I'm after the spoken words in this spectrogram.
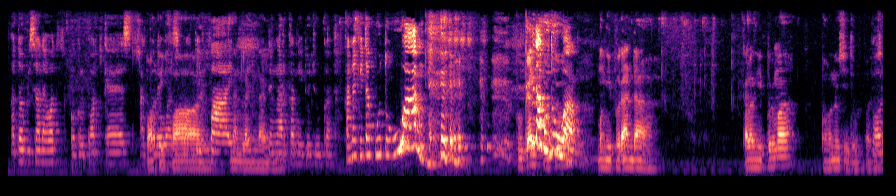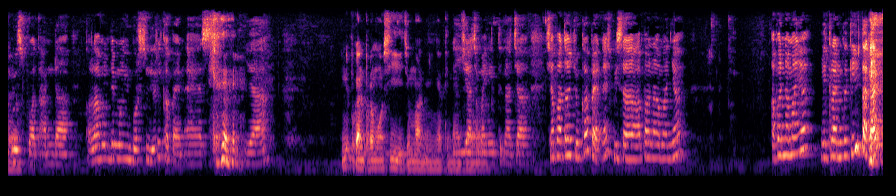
atau bisa lewat Google Podcast atau lewat Spotify, Spotify. dan lain-lain. Dengarkan itu juga. Karena kita butuh uang. Bukan kita butuh untuk uang. menghibur anda kalau ngibur mah bonus itu saya. bonus buat anda. Kalau nanti menghibur sendiri ke PNS ya. Ini bukan promosi cuman ngingetin aja. iya cuma ingetin aja. Siapa tahu juga PNS bisa apa namanya apa namanya iklan ke kita kan?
